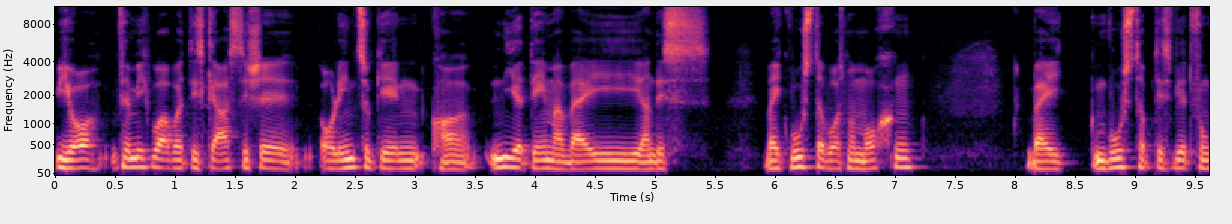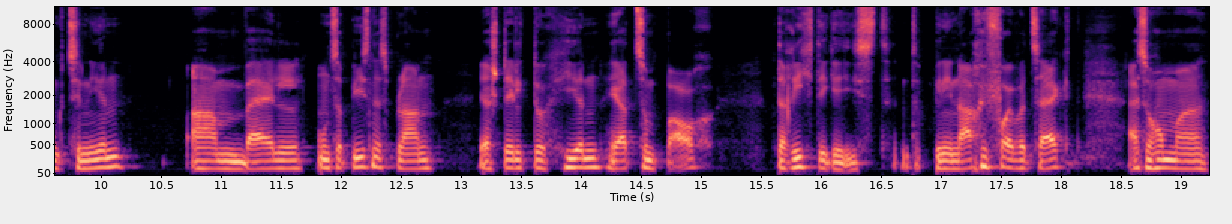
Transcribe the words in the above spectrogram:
Ja, für mich war aber das klassische All-In zu gehen nie ein Thema, weil ich an das weil ich gewusst habe, was wir machen, weil ich gewusst habe, das wird funktionieren, ähm, weil unser Businessplan erstellt durch Hirn, Herz und Bauch der richtige ist. Da bin ich nach wie vor überzeugt. Also haben wir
